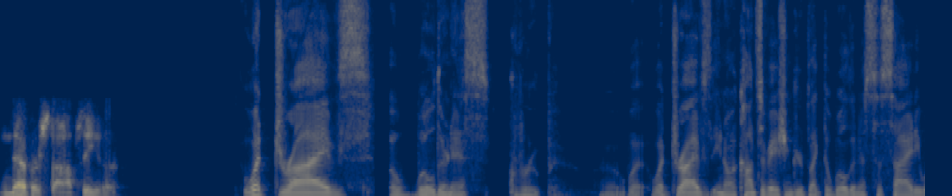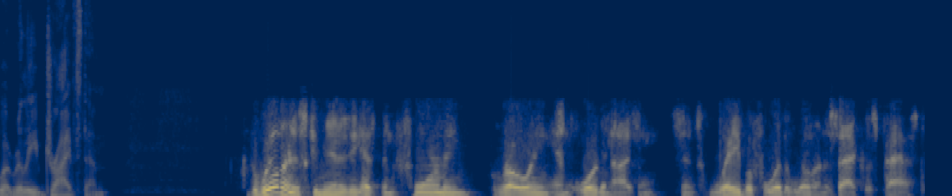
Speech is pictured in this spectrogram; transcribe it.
never stops either. What drives a wilderness group? What, what drives, you know, a conservation group like the Wilderness Society? What really drives them? The wilderness community has been forming, growing, and organizing since way before the Wilderness Act was passed.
